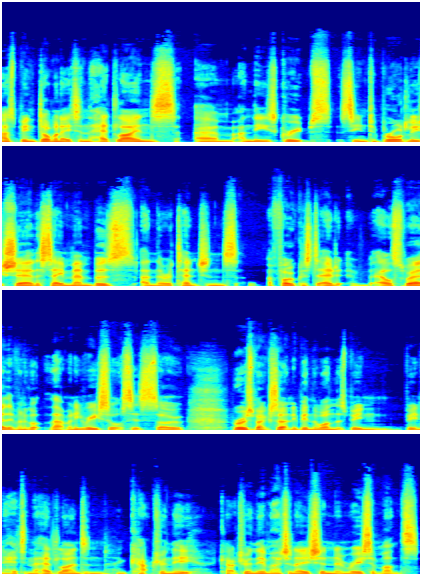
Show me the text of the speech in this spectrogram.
has been dominating the headlines, um, and these groups seem to broadly share the same members, and their attentions are focused ed- elsewhere. They've only got that many resources, so Rosebank's certainly been the one that's been been hitting the headlines and, and capturing the capturing the imagination in recent months.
